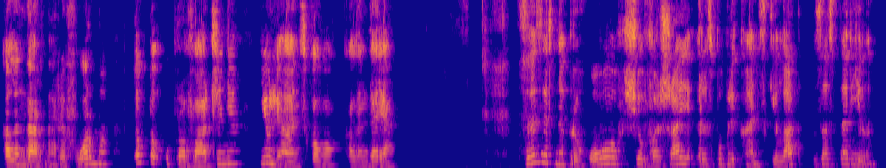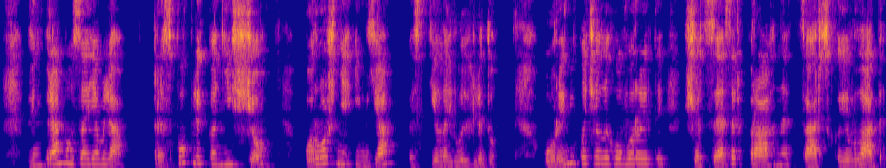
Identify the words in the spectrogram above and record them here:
календарна реформа, тобто упровадження юліанського календаря. Цезар не приховував, що вважає республіканський лад застарілим. Він прямо заявляв Республіка ніщо, порожнє ім'я без тіла й вигляду. У Римі почали говорити, що Цезар прагне царської влади,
